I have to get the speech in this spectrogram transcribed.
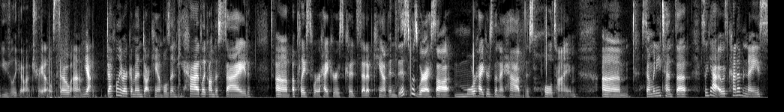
usually get on trail. So um, yeah, definitely recommend Doc Campbell's. And he had like on the side um, a place where hikers could set up camp. And this was where I saw more hikers than I have this whole time. Um, so many tents up. So yeah, it was kind of nice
